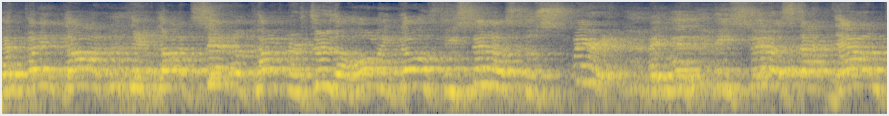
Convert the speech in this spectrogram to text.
And thank God that God sent a comforter through the Holy Ghost. He sent us the Spirit. Amen. He sent us that down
